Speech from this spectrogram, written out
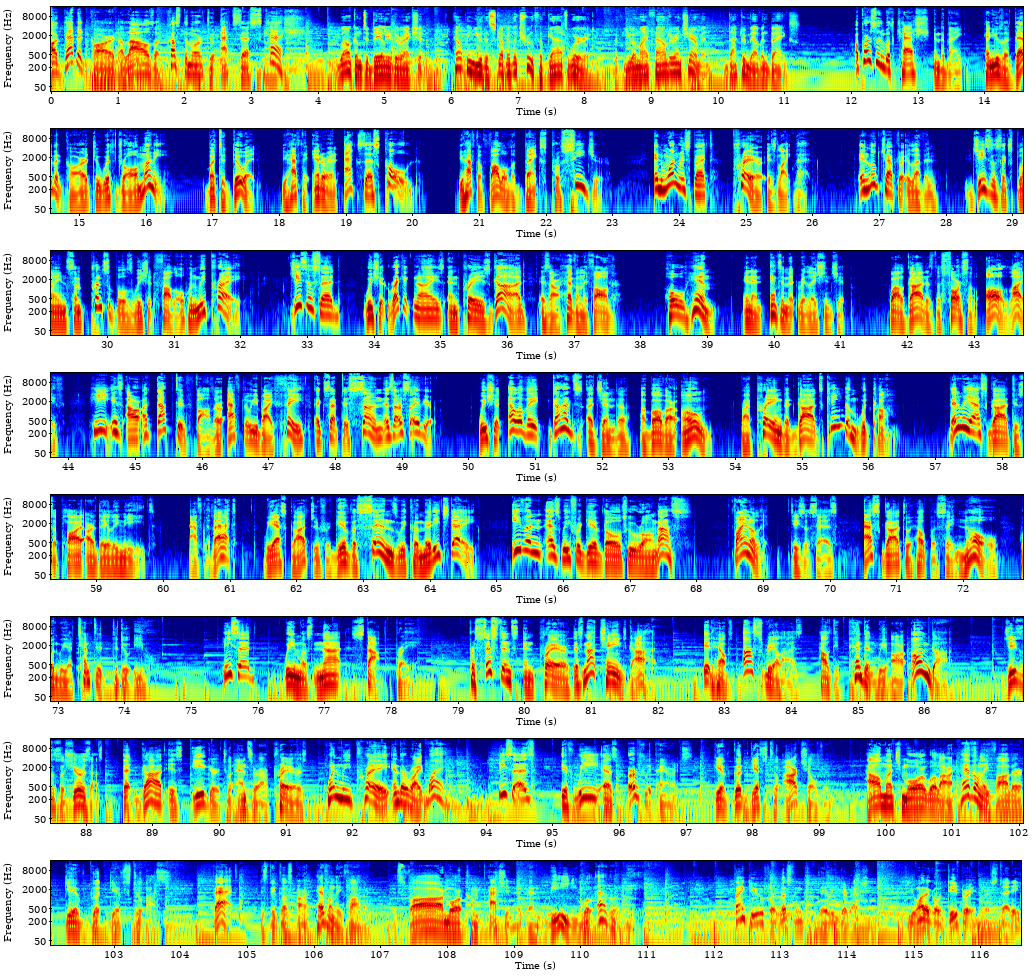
A debit card allows a customer to access cash. Welcome to Daily Direction, helping you discover the truth of God's Word with UMI founder and chairman, Dr. Melvin Banks. A person with cash in the bank can use a debit card to withdraw money. But to do it, you have to enter an access code. You have to follow the bank's procedure. In one respect, prayer is like that. In Luke chapter 11, Jesus explained some principles we should follow when we pray. Jesus said we should recognize and praise God as our Heavenly Father, hold Him in an intimate relationship. While God is the source of all life, He is our adoptive Father after we by faith accept His Son as our Savior. We should elevate God's agenda above our own by praying that God's kingdom would come. Then we ask God to supply our daily needs. After that, we ask God to forgive the sins we commit each day, even as we forgive those who wrong us. Finally, Jesus says, ask God to help us say no when we are tempted to do evil. He said, we must not stop praying. Persistence in prayer does not change God. It helps us realize how dependent we are on God. Jesus assures us that God is eager to answer our prayers when we pray in the right way. He says, if we as earthly parents give good gifts to our children, how much more will our Heavenly Father give good gifts to us? That is because our Heavenly Father is far more compassionate than we will ever be. Thank you for listening to Daily Direction. If you want to go deeper in your study,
